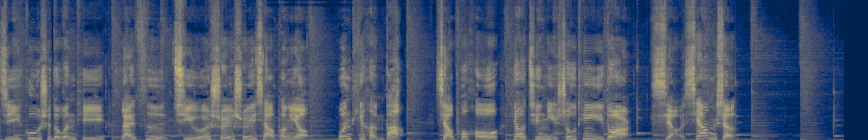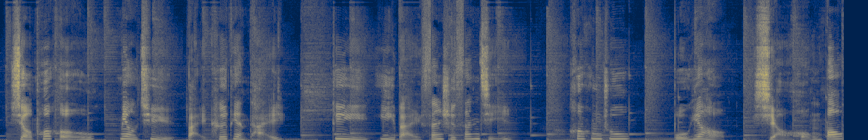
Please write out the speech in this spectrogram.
集故事的问题来自企鹅水水小朋友，问题很棒。小泼猴要请你收听一段小相声。小泼猴妙趣百科电台第一百三十三集：哼哼猪不要小红包。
